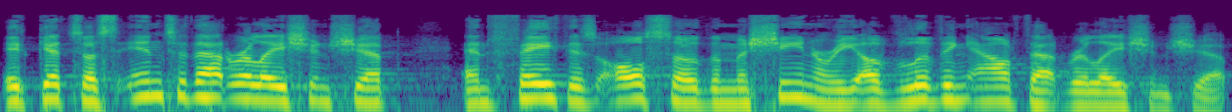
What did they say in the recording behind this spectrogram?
It gets us into that relationship, and faith is also the machinery of living out that relationship.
